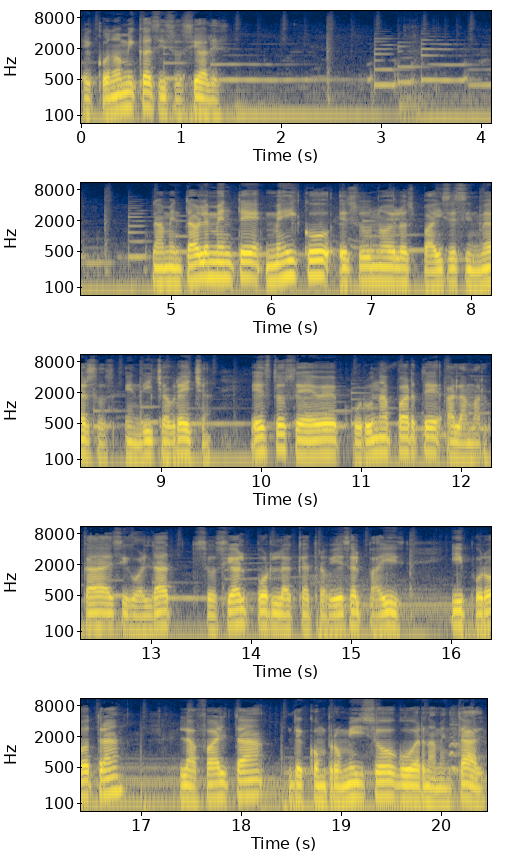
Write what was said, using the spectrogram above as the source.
económicas y sociales. Lamentablemente, México es uno de los países inmersos en dicha brecha. Esto se debe por una parte a la marcada desigualdad social por la que atraviesa el país y por otra la falta de compromiso gubernamental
